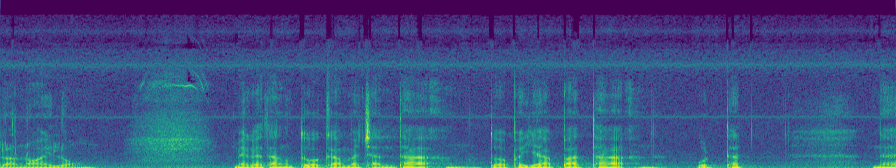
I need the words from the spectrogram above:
เราน้อยลง แม้กระทั่งตัวกรรมฉันทะ ตัวพยาปาทะอุทธะนะ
